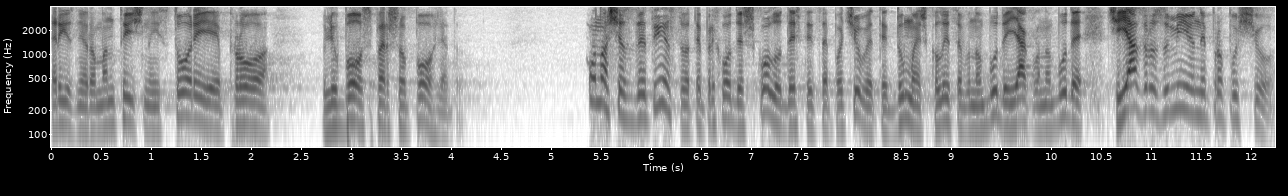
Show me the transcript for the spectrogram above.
різні романтичні історії про любов з першого погляду. Воно ще з дитинства, ти приходиш в школу, десь ти це почув, і ти думаєш, коли це воно буде, як воно буде, чи я зрозумію, не пропущу.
